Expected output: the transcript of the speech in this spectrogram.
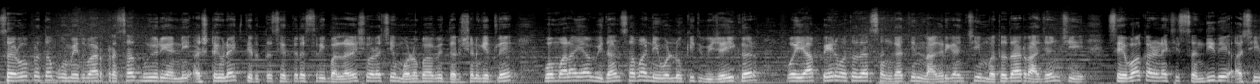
सर्वप्रथम उमेदवार प्रसाद भोईर यांनी अष्टविनायक तीर्थक्षेत्र श्री बल्लाळेश्वराचे मनोभावे दर्शन घेतले व मला या विधानसभा निवडणुकीत विजयी कर व या पेण मतदारसंघातील नागरिकांची मतदार राजांची सेवा करण्याची संधी दे अशी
